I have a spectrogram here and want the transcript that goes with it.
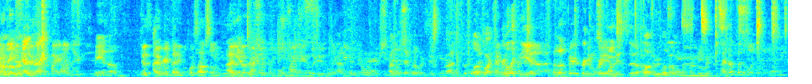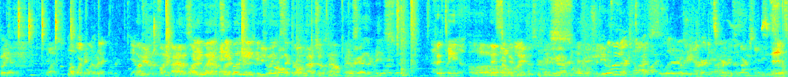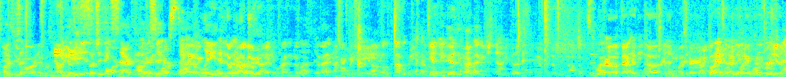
Man, um. Just everything. What's awesome? I have no I love that roller. Uh, the blood. I really like the, uh, I love Bear Brick and Morty ones. The blood, blood ones. I know play the blood. But yeah. Bloodborne deck owner? No, here's the funny, I have a side. Anyway, I have a side anybody project that we enjoying throw- second throw round matchups now? I know Skylar and Nate are, but. 15. They typically just are doing it for information. Literally, I heard it's harder than Dark Souls. It is, 100%. No, Because it's such an exact opposite play that No combo. Can't be good at the combat, you just die. Good. Uh, back at uh, end of my turn. Go ahead. Vegeta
